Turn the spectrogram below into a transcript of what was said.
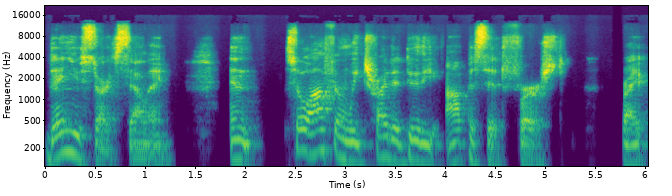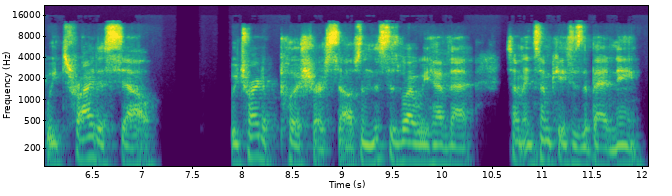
then you start selling. And so often we try to do the opposite first, right? We try to sell, we try to push ourselves. And this is why we have that, some in some cases, the bad name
